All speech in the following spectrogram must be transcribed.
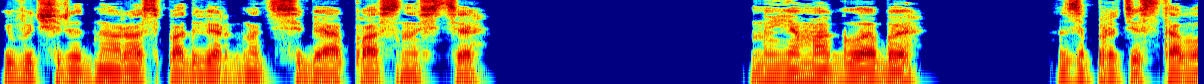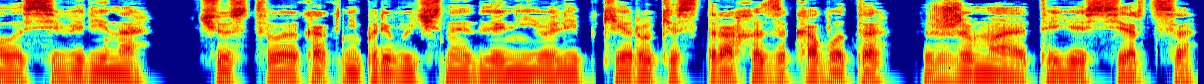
и в очередной раз подвергнуть себя опасности. Но я могла бы... Запротестовала Северина, чувствуя, как непривычные для нее липкие руки страха за кого-то сжимают ее сердце.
